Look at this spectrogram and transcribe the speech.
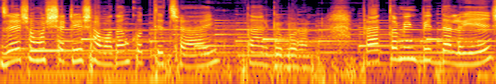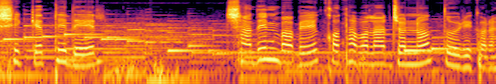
যে সমস্যাটি সমাধান করতে চাই তার বিবরণ। প্রাথমিক বিদ্যালয়ে শিক্ষার্থীদের স্বাধীনভাবে কথা বলার জন্য তৈরি করা।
